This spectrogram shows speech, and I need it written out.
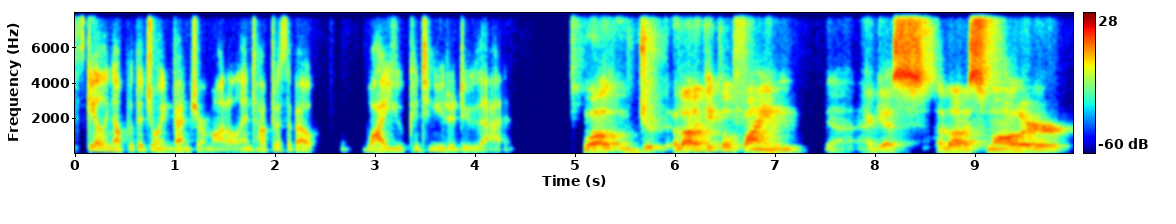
scaling up with a joint venture model, and talk to us about why you continue to do that. Well, a lot of people find yeah, I guess a lot of smaller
